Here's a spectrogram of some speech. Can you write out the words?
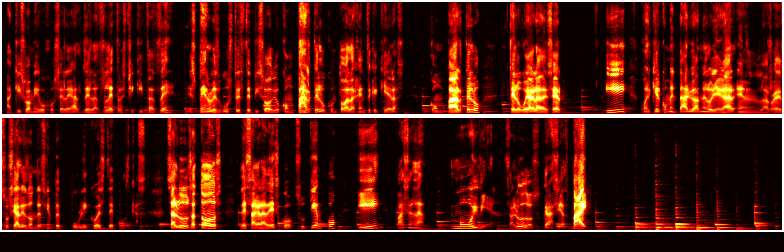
Aquí su amigo José Leal de las letras chiquitas de. Espero les guste este episodio. Compártelo con toda la gente que quieras. Compártelo. Te lo voy a agradecer. Y cualquier comentario, házmelo llegar en las redes sociales donde siempre publico este podcast. Saludos a todos. Les agradezco su tiempo y pásenla muy bien. Saludos. Gracias. Bye.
